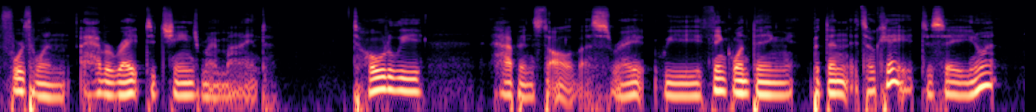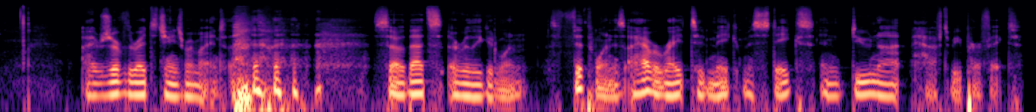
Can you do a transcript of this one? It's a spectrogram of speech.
fourth one, I have a right to change my mind. Totally happens to all of us, right? We think one thing, but then it's okay to say, you know what? I reserve the right to change my mind. so that's a really good one fifth one is I have a right to make mistakes and do not have to be perfect.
